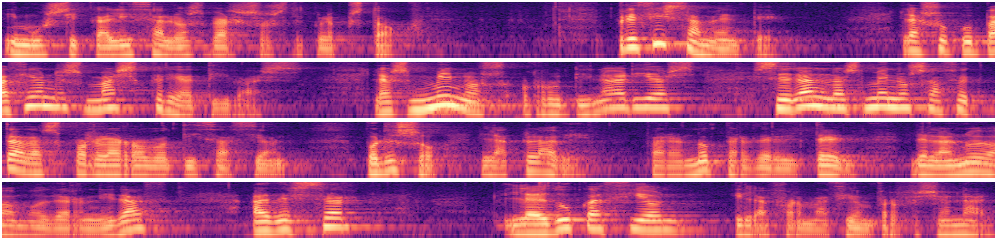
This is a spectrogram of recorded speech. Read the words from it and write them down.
y musicaliza los versos de Klopstock. Precisamente, las ocupaciones más creativas, las menos rutinarias, serán las menos afectadas por la robotización. Por eso, la clave para no perder el tren de la nueva modernidad ha de ser la educación y la formación profesional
